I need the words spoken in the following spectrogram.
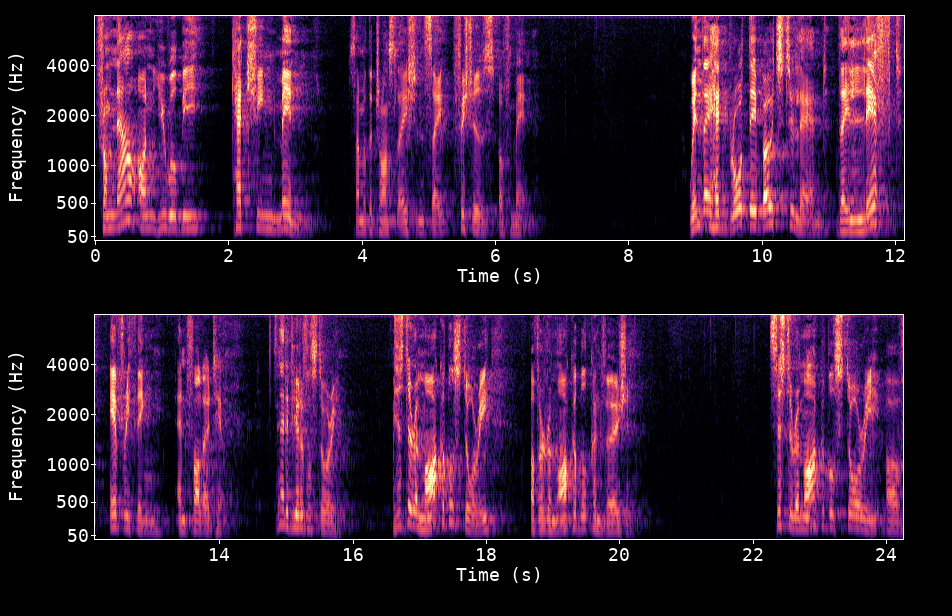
From now on, you will be catching men. Some of the translations say fishers of men. When they had brought their boats to land, they left everything and followed him. Isn't that a beautiful story? It's just a remarkable story of a remarkable conversion. It's just a remarkable story of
